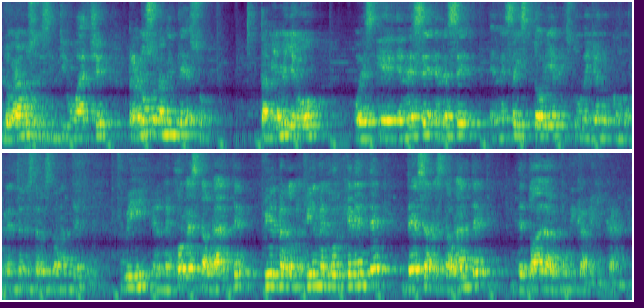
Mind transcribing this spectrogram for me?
logramos el distintivo H, pero no solamente eso, también me llegó pues que en, ese, en, ese, en esa historia que estuve yo como gerente en este restaurante, fui el mejor restaurante, fui el, perdón, fui el mejor gerente de ese restaurante de toda la República Mexicana.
